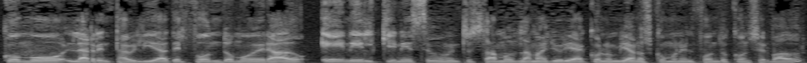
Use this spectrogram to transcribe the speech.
como la rentabilidad del fondo moderado, en el que en este momento estamos la mayoría de colombianos, como en el fondo conservador?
